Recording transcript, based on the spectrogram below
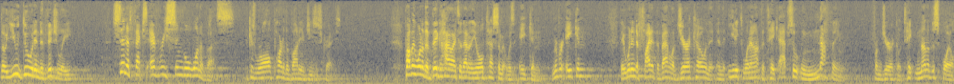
though you do it individually sin affects every single one of us because we're all part of the body of Jesus Christ. Probably one of the big highlights of that in the Old Testament was Achan. Remember Achan? They went in to fight at the Battle of Jericho, and the, and the edict went out to take absolutely nothing from Jericho, take none of the spoil.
